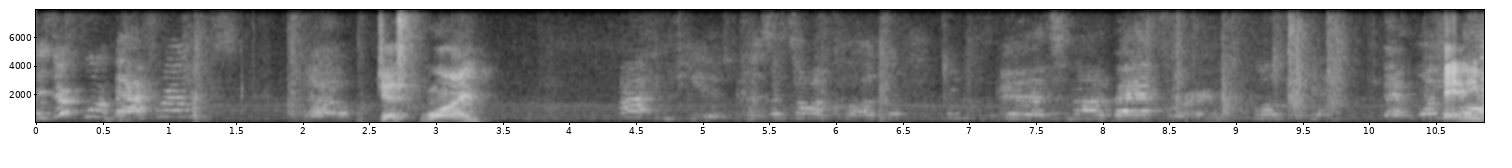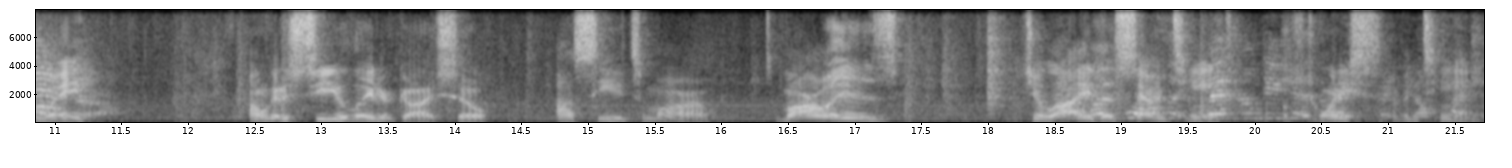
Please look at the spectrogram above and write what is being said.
Is there four bathrooms? No. Just one. I'm confused because I saw a closet. thing. Yeah, it's not a bathroom. Closet, yeah. That one Anyway. girl. I'm gonna see you later, guys. So I'll see you tomorrow. Tomorrow is July One the 17th of is the basement. You don't 2017.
